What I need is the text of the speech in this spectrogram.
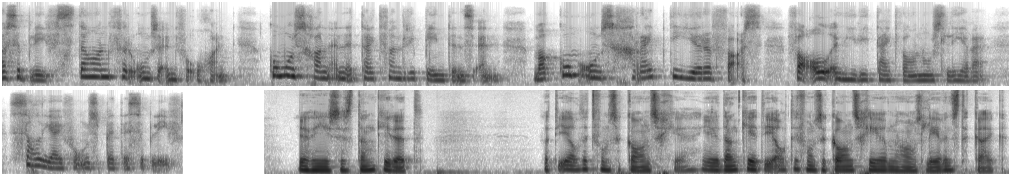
asseblief staan vir ons in vanoggend. Kom ons gaan in 'n tyd van repentance in, maar kom ons gryp die Here vas veral in hierdie tyd waarin ons lewe. Sal jy vir ons bid asseblief? Ja Jesus, dankie dat dat U altyd vir ons 'n kans gee. Here, dankie dat U altyd vir ons 'n kans gee om na ons lewens te kyk.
